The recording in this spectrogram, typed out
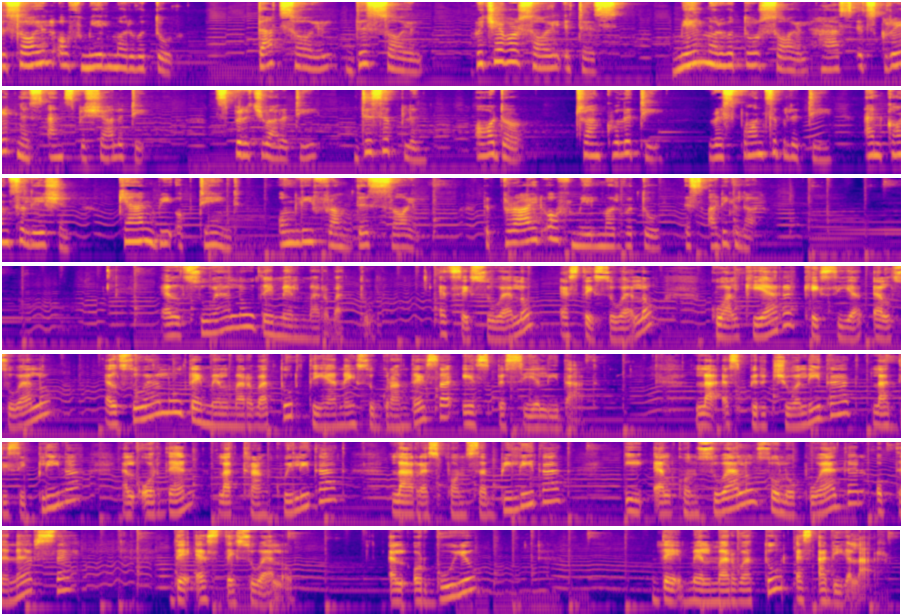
The soil of Mel Maruvatur. That soil, this soil, whichever soil it is, Mel Maruvatur soil has its greatness and speciality, spirituality, discipline, order, tranquility, responsibility, and consolation can be obtained only from this soil. The pride of Mel Marvatur is Adigalar. El suelo de Melmarvatur. Ese suelo, este suelo, cualquiera que sea el suelo, el suelo de Melmarvatur tiene su grandeza y especialidad. La espiritualidad, la disciplina, el orden, la tranquilidad, la responsabilidad y el consuelo solo pueden obtenerse de este suelo. El orgullo de Melmarvatur es adigalar.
